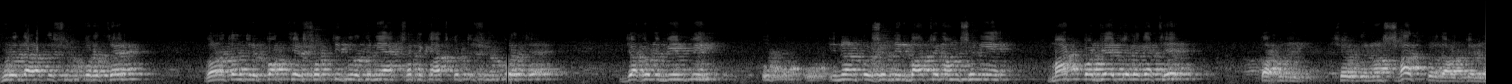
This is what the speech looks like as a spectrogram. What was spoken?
ঘুরে দাঁড়াতে শুরু করেছে গণতন্ত্রের পক্ষের শক্তিগুলোকে নিয়ে একসাথে কাজ করতে শুরু করেছে। যখনই বিএনপি ইউনিয়ন পরিষদ নির্বাচনে অংশ নিয়ে মাঠ পর্যায়ে চলে গেছে, তখনই সেগুলোকে নস্বাত করে দেওয়ার জন্য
